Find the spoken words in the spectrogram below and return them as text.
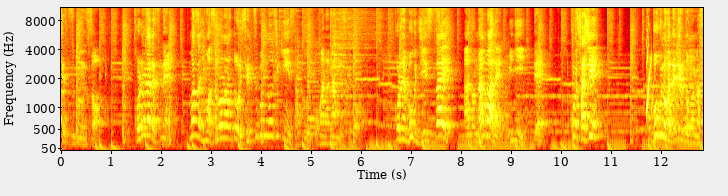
節分草。これがですねまさにまあその名の通り節分の時期に咲くお花なんです。これね僕実際あの生で見に行ってこの写真僕のが出てると思います。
